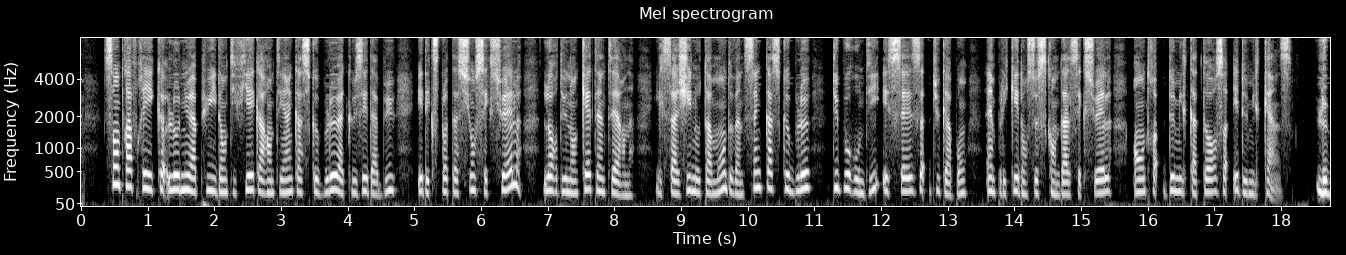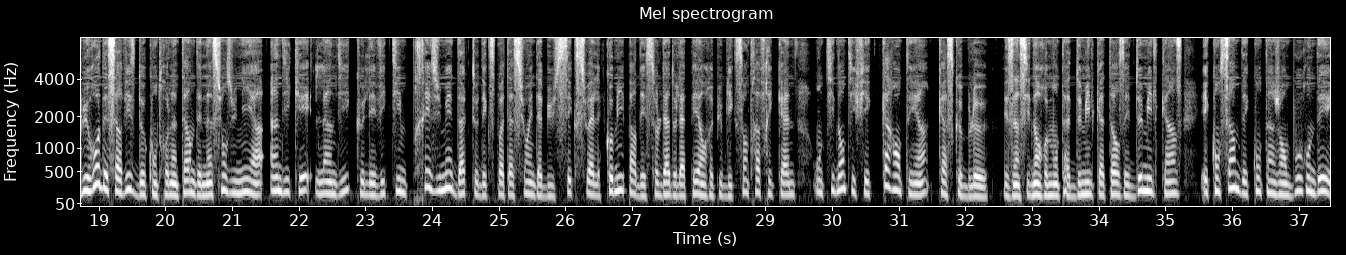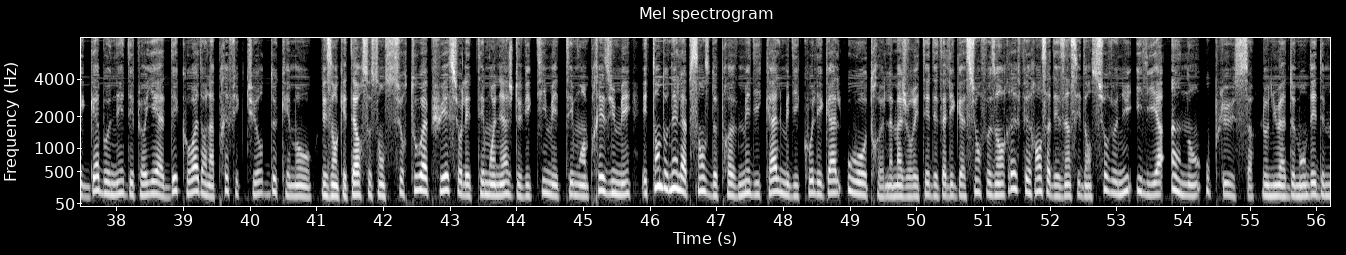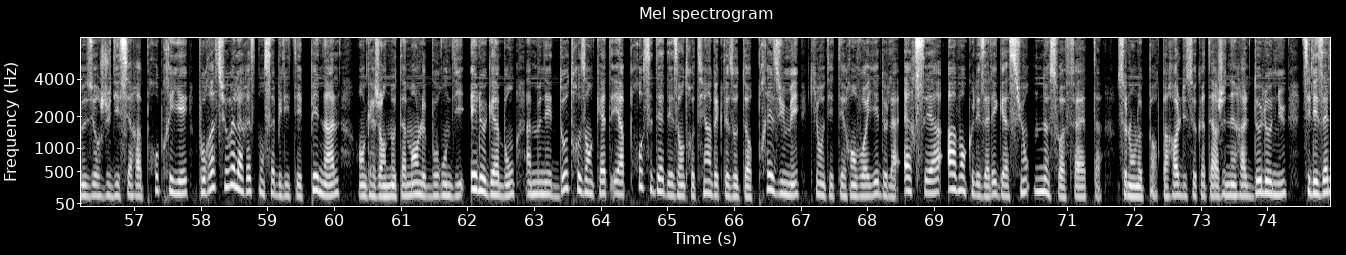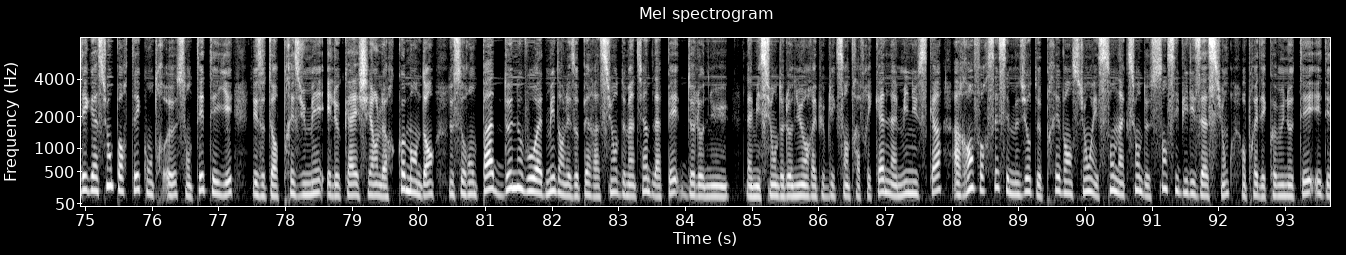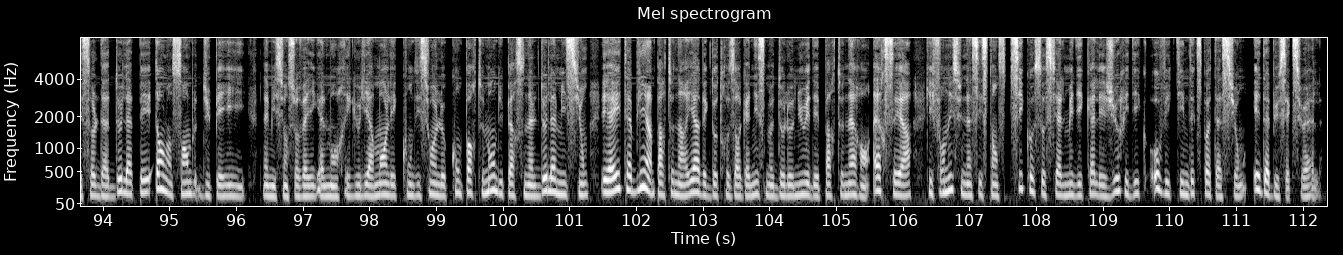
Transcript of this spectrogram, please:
Centrafrique, l'ONU a pu identifier 41 casques bleus accusés d'abus et d'exploitation sexuelle lors d'une enquête interne. Il s'agit notamment de 25 casques bleus du Burundi et 16 du Gabon impliqués dans ce scandale sexuel entre 2014 et 2015. Le Bureau des services de contrôle interne des Nations Unies a indiqué lundi que les victimes présumées d'actes d'exploitation et d'abus sexuels commis par des soldats de la paix en République centrafricaine ont identifié 41 casques bleus. Les incidents remontent à 2014 et 2015 et concernent des contingents burundais et gabonais déployés à Dekoa dans la préfecture de Kemo. Les enquêteurs se sont surtout appuyés sur les témoignages de victimes et témoins présumés, étant donné l'absence de preuves médicales, médico-légales ou autres, la majorité des allégations faisant référence à des incidents survenus il y a un an ou plus. L'ONU a demandé des mesures judiciaires appropriées pour assurer la responsabilité pénale, engageant notamment le Burundi et le Gabon a mené d'autres enquêtes et a procédé à des entretiens avec les auteurs présumés qui ont été renvoyés de la RCA avant que les allégations ne soient faites. Selon le porte-parole du secrétaire général de l'ONU, si les allégations portées contre eux sont étayées, les auteurs présumés et le cas échéant leurs commandants ne seront pas de nouveau admis dans les opérations de maintien de la paix de l'ONU. La mission de l'ONU en République centrafricaine, la MINUSCA, a renforcé ses mesures de prévention et son action de sensibilisation auprès des communautés et des soldats de la paix dans l'ensemble du pays. La mission surveille également régulièrement les conditions et le comportement du personnel de la mission et a établi un partenariat avec d'autres organismes de l'ONU et des partenaires en RCA qui fournissent une assistance psychosociale, médicale et juridique aux victimes d'exploitation et d'abus sexuels.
